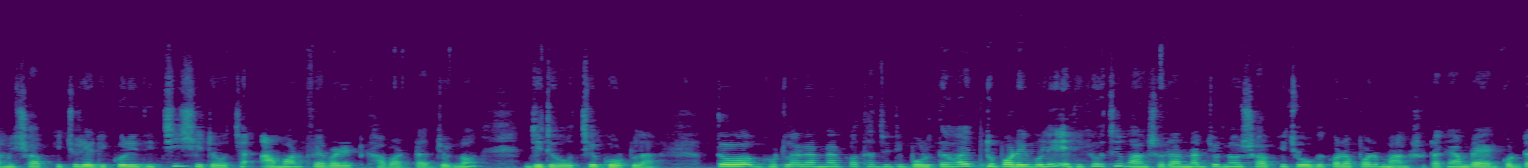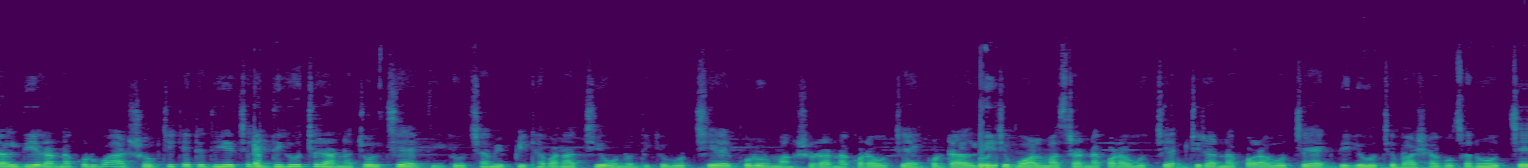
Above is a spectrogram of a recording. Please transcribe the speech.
আমি সব কিছু রেডি করে দিচ্ছি। সেটা হচ্ছে আমার ফেভারিট খাবারটার জন্য, যেটা হচ্ছে গোটলা তো ঘোটলা রান্নার কথা যদি বলতে হয়, একটু পরে বলি। এদিকে হচ্ছে মাংস রান্নার জন্য সবকিছু ওকে করার পর মাংসটাকে আমরা অ্যাঙ্কর ডাল দিয়ে রান্না করব। আর সবজি কেটে দিয়েছি। একদিকে হচ্ছে রান্না চলছে, একদিকে হচ্ছে আমি পিঠা বানাচ্ছি, অন্যদিকে হচ্ছে গরুর মাংস রান্না করা হচ্ছে, অ্যাঙ্কর ডাল দিয়ে বোয়াল মাছ রান্না করা হচ্ছে, সবজি রান্না করা হচ্ছে, একদিকে হচ্ছে বাসা গোছানো হচ্ছে।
